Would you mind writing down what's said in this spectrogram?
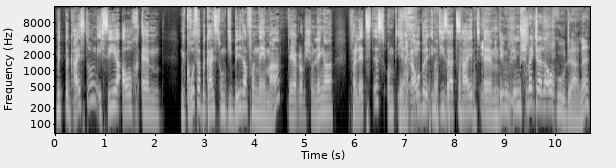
mit Begeisterung. Ich sehe auch ähm, mit großer Begeisterung die Bilder von Neymar, der ja, glaube ich, schon länger verletzt ist. Und ich ja. glaube, in dieser Zeit. Ähm, dem, dem schmeckt das auch gut, ja, ne?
